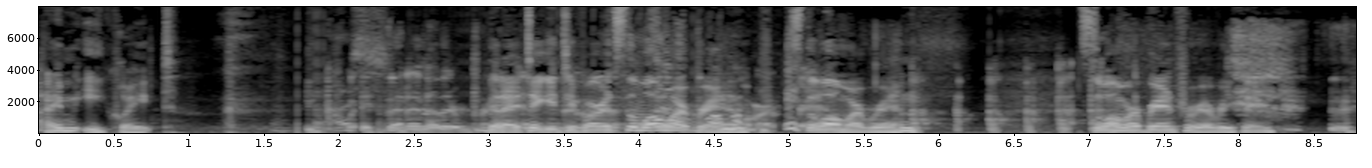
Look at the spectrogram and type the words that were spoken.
I'm Equate. Is that another brand? Did I take it too far? It's the Walmart brand. Walmart It's the Walmart brand. It's the Walmart brand for everything.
